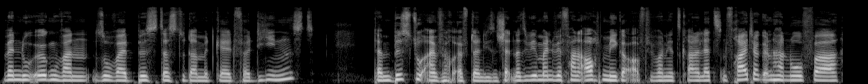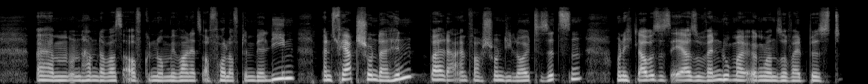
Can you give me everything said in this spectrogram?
wenn du irgendwann so weit bist, dass du damit Geld verdienst, dann bist du einfach öfter in diesen Städten. Also wir meinen, wir fahren auch mega oft. Wir waren jetzt gerade letzten Freitag in Hannover ähm, und haben da was aufgenommen. Wir waren jetzt auch voll oft in Berlin. Man fährt schon dahin, weil da einfach schon die Leute sitzen. Und ich glaube, es ist eher so, wenn du mal irgendwann so weit bist,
